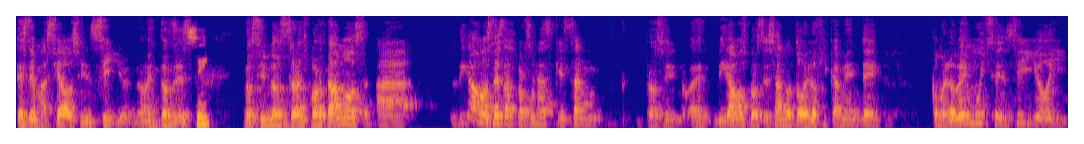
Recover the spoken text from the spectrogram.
es demasiado sencillo, ¿no? Entonces, si nos transportamos a, digamos, a esas personas que están, digamos, procesando todo lógicamente, como lo ven muy sencillo y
